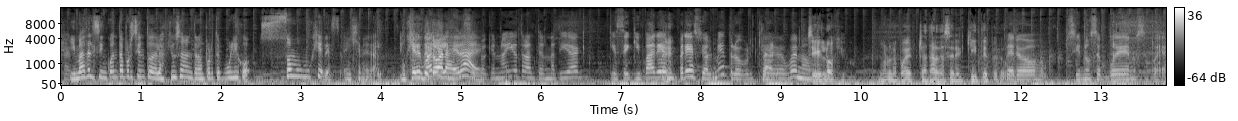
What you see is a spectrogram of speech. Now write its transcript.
Claro. Y más del 50% de las que usan el transporte público somos mujeres en general. Mujeres de todas las edades. Porque no hay otra alternativa que se equipare en precio al metro. Porque, claro. bueno. Sí, lógico. Uno le puede tratar de hacer el quite, pero. Pero si no se puede, no se puede.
